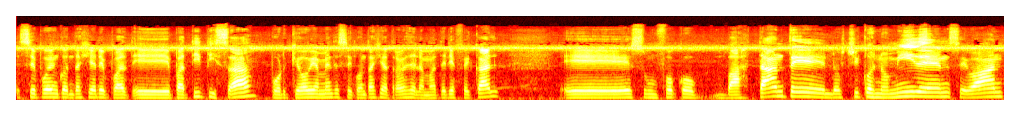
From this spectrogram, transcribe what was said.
se pueden contagiar eh, hepatitis A, porque obviamente se contagia a través de la materia fecal. Eh, es un foco bastante, los chicos no miden, se van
